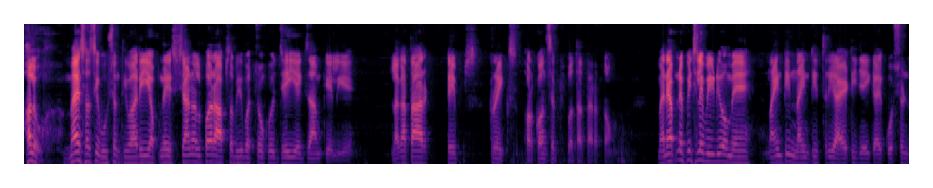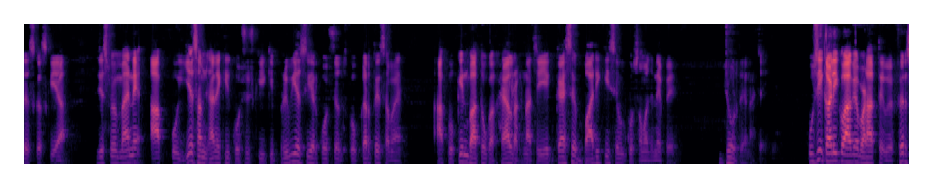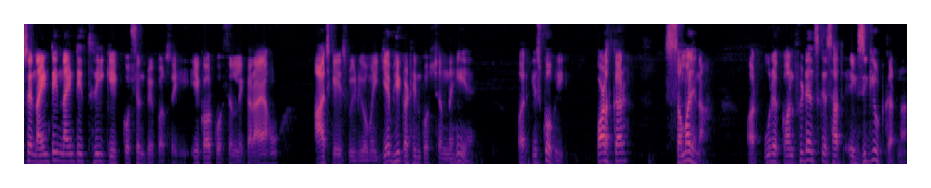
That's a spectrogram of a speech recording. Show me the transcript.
Hello, मैं शशि भूषण तिवारी अपने इस चैनल पर आप सभी बच्चों को जेई एग्ज़ाम के लिए लगातार टिप्स, ट्रिक्स और कॉन्सेप्ट बताता रहता हूँ। मैंने अपने पिछले वीडियो में 1993 आईआईटी जेई का एक क्वेश्चन डिस्कस किया, जिसमें मैंने आपको ये समझाने की कोशिश की कि प्रीवियस ईयर क्वेश्चन को करते समय आपको किन बातों का ख्याल रखना चाहिए, कैसे बारीकी से उनको समझने पर ज़ोर देना चाहिए। उसी कड़ी को आगे बढ़ाते हुए फिर से 1993 के क्वेश्चन पेपर से ही एक और क्वेश्चन लेकर आया हूँ। आज के इस वीडियो में ये भी कठिन क्वेश्चन नहीं है, पर इसको भी पढ़कर समझना और पूरे कॉन्फिडेंस के साथ एग्जीक्यूट करना,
